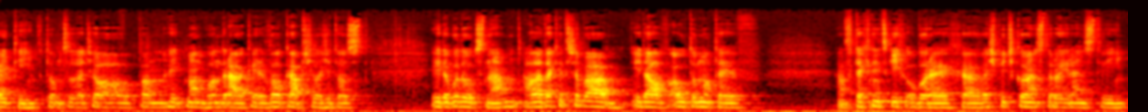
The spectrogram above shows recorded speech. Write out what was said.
IT. V tom, co začal pan hejtman Vondrák, je velká příležitost i do budoucna, ale taky třeba i dál v automotiv, v technických oborech, ve špičkovém strojírenství,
